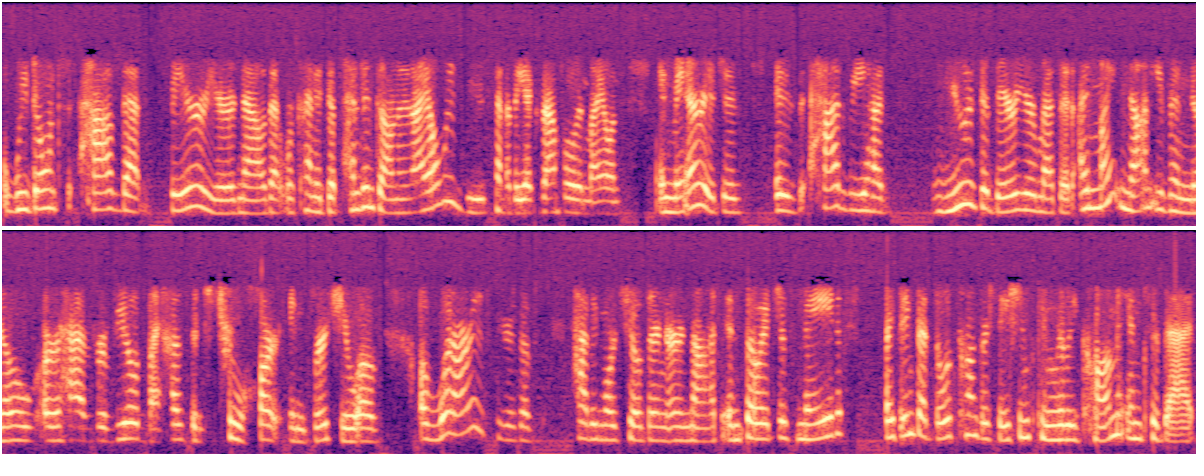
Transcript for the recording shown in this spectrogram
we don't have that barrier now that we're kind of dependent on. And I always use kind of the example in my own, in marriage is, is had we had used a barrier method, I might not even know or have revealed my husband's true heart and virtue of, of what are his fears of having more children or not. And so it just made, I think that those conversations can really come into that,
